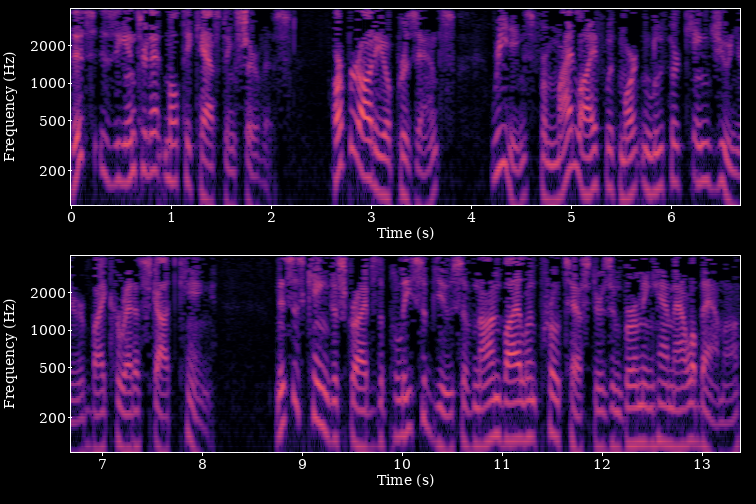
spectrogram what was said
This is the Internet Multicasting Service. Harper Audio presents readings from My Life with Martin Luther King Jr. by Coretta Scott King. Mrs. King describes the police abuse of nonviolent protesters in Birmingham, Alabama,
